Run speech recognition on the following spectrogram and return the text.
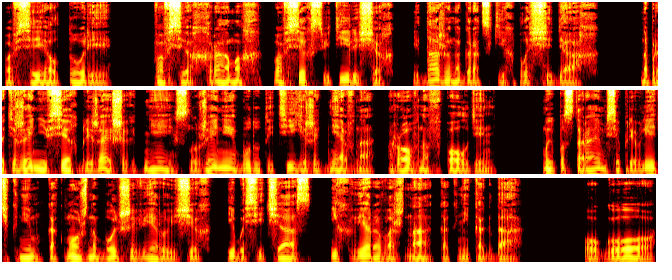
по всей Алтории, во всех храмах, во всех святилищах и даже на городских площадях. На протяжении всех ближайших дней служения будут идти ежедневно, ровно в полдень мы постараемся привлечь к ним как можно больше верующих, ибо сейчас их вера важна как никогда. Ого!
